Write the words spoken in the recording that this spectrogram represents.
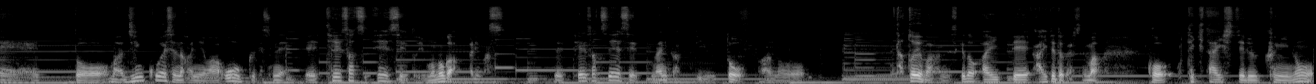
えー、っとまあ、人工衛星の中には多くですね、えー、偵察衛星というものがあります。で偵察衛星って何かっていうとあの例えばなんですけど、相手、相手とかですね、まあ、こう、敵対してる国の、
